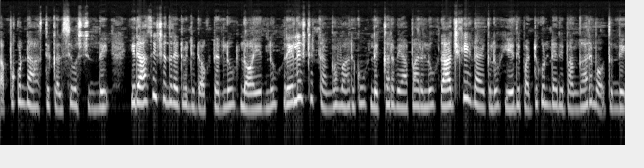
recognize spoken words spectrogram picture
తప్పకుండా ఆస్తి కలిసి వస్తుంది. ఈ రాశికి చెందినటువంటి డాక్టర్లు లాయర్లు రియల్ ఎస్టేట్ రంగం వారు లిక్కర్ వ్యాపారులు రాజకీయ నాయకులు ఏది పట్టుకుంటేది బంగారం అవుతుంది.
